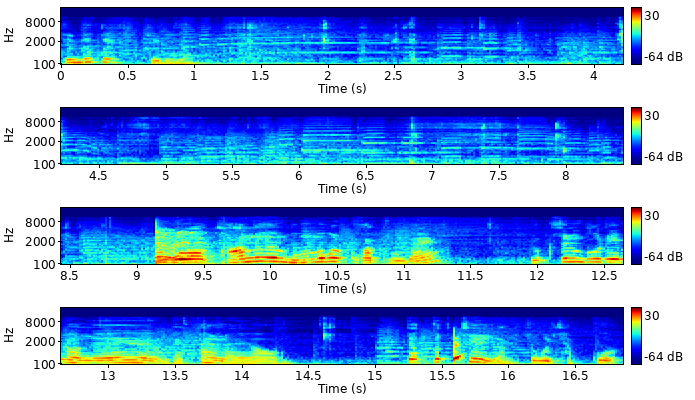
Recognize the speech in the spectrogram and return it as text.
불비꿀 치킨이야 이거 다는 못 먹을 것 같은데? 욕심 부리면은 배탈 나요. 뼈 끝을 양쪽을 잡고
